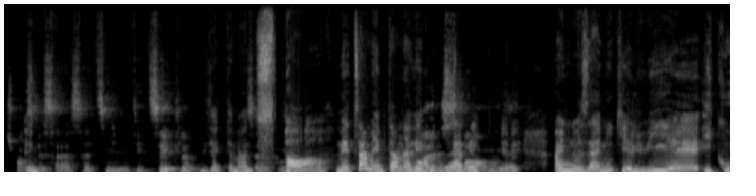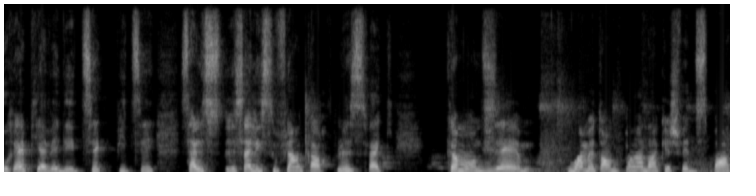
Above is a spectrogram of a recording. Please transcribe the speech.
je pense que ça, ça, diminue tes tics. Là. Exactement, du sport. Mais tu sais, en même temps, on avait parlé avec un de nos amis que lui, il courait, puis il avait des tics, puis tu sais, ça, ça les soufflait encore plus. Fait que comme on disait, moi, mettons, pendant que je fais du sport,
